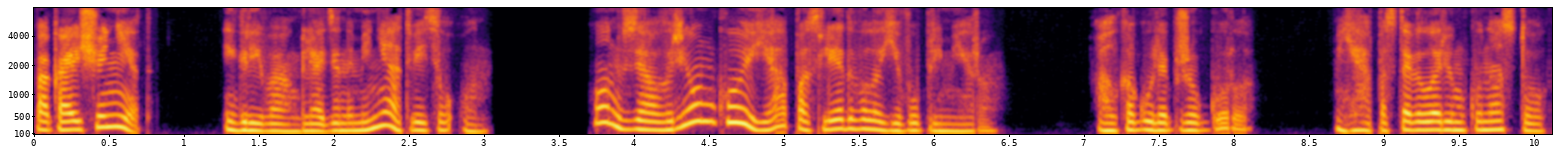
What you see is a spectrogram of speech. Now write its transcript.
«Пока еще нет», — игриво глядя на меня, ответил он. Он взял рюмку, и я последовала его примеру. Алкоголь обжег горло. Я поставила рюмку на стол.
